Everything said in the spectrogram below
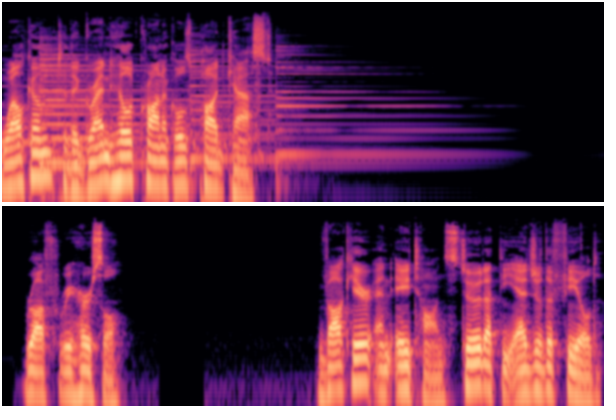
Welcome to the Grendhill Chronicles podcast. Rough rehearsal. Valkyr and Aton stood at the edge of the field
